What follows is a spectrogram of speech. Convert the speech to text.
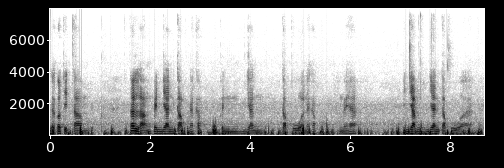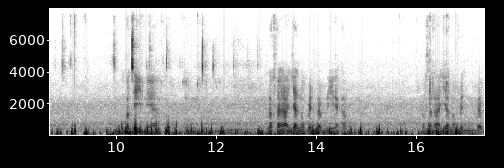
แล้วก็ติดตามด้านหลังเป็นยันกลับนะครับ เป็นยันกลับหัวนะครับ เห็นไหมฮะ เป็นยันยันกลับหัว ปกติเนี่ยเป็นลักษณะยันต้องเป็นแบบนี้นะครับ ษณะยันต้องเป็นแบบ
